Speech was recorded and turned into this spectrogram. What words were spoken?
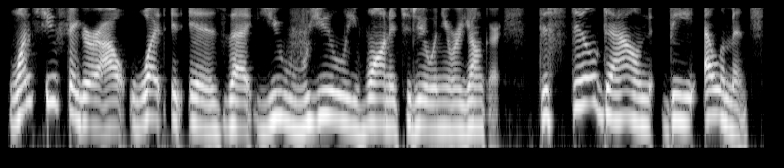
once you figure out what it is that you really wanted to do when you were younger, distill down the elements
